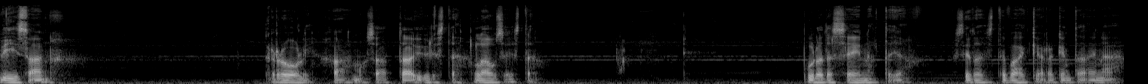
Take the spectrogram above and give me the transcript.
viisaan rooli, hahmo saattaa yhdestä lauseesta pudota seinältä ja sitä on sitten vaikea rakentaa enää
